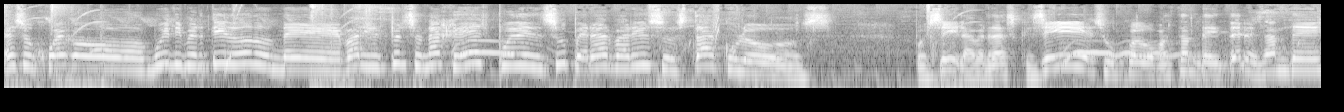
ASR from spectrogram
Es un juego muy divertido donde varios personajes pueden superar varios obstáculos. Pues sí, la verdad es que sí, es un juego bastante interesante.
